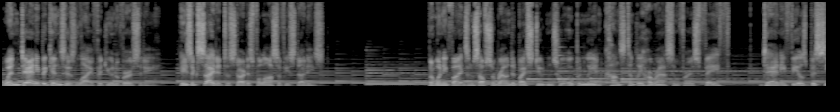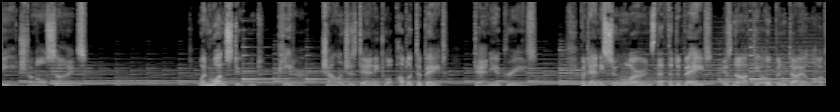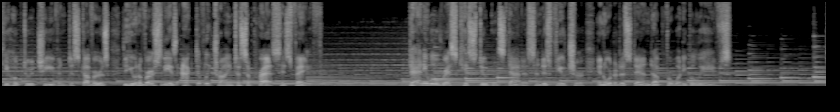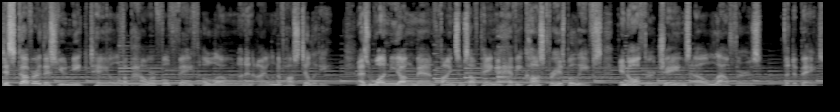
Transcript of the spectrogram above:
When Danny begins his life at university, he's excited to start his philosophy studies. But when he finds himself surrounded by students who openly and constantly harass him for his faith, Danny feels besieged on all sides. When one student, Peter, challenges Danny to a public debate, Danny agrees. But Danny soon learns that the debate is not the open dialogue he hoped to achieve and discovers the university is actively trying to suppress his faith. Danny will risk his student status and his future in order to stand up for what he believes. Discover this unique tale of a powerful faith alone on an island of hostility as one young man finds himself paying a heavy cost for his beliefs in author James L. Lowther's The Debate.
